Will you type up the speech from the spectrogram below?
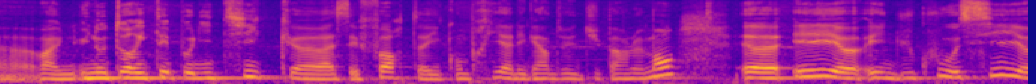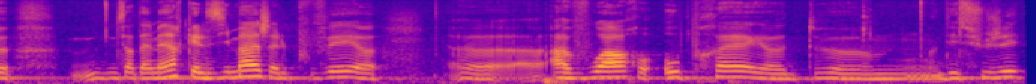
euh, autorité politique euh, assez forte, y compris à l'égard du, Parlement, euh, et, et, du coup aussi, d'une certaine manière, quelles images elle pouvait euh, avoir auprès de, euh, des sujets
